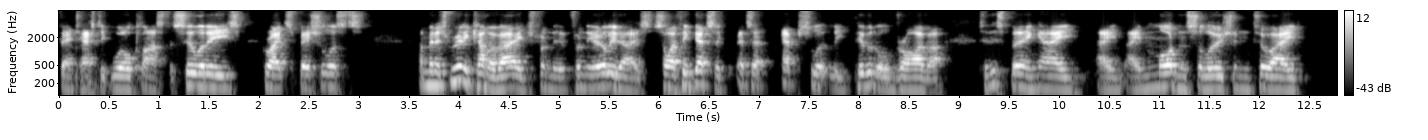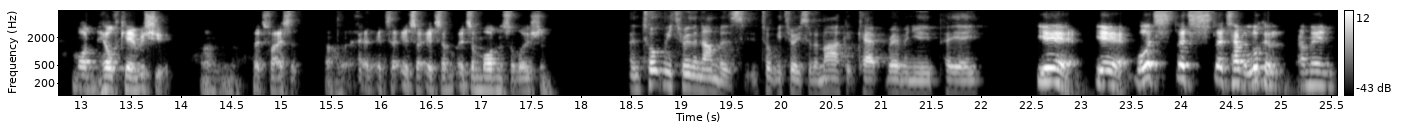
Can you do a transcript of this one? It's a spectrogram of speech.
fantastic world class facilities, great specialists. I mean, it's really come of age from the from the early days. So I think that's a that's an absolutely pivotal driver to this being a, a, a modern solution to a modern healthcare issue. Um, let's face it, uh, it's a it's a it's a it's a modern solution. And talk me through the numbers. Talk me through sort of market cap, revenue, PE. Yeah, yeah. Well, let's let's let's have a look at it. I mean,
